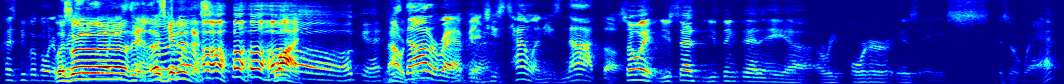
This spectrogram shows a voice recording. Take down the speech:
because people are going to Let's, prison. no, for no, no, no, let's get into this. Why? Oh, okay. Now He's not a rat Okay. bitch. He's telling. He's not though. So wait, you said you think that a uh, a reporter is a is a rat?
